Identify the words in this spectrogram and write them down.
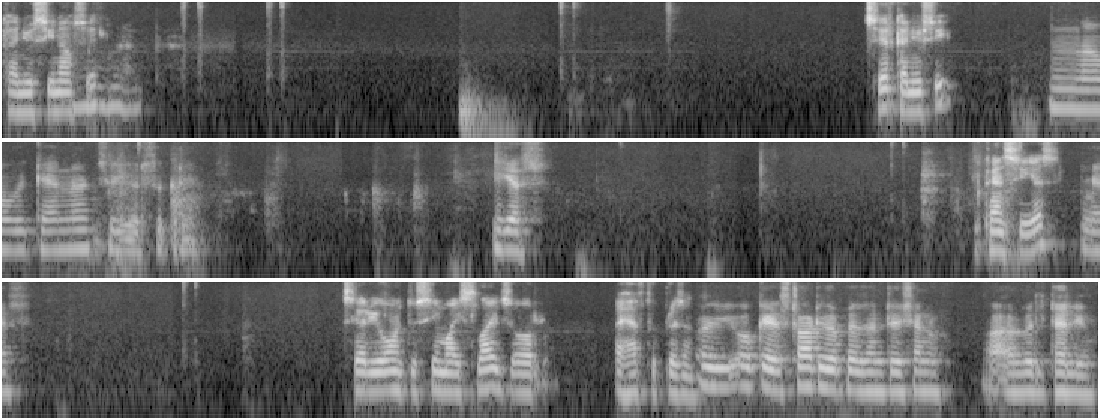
Can you see now, sir? Sir, can you see? No, we cannot see your screen. Yes, You can see, yes? yes. Sir, you want to see my slides or I have to present? Uh, Okay, start your presentation. I will tell you.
